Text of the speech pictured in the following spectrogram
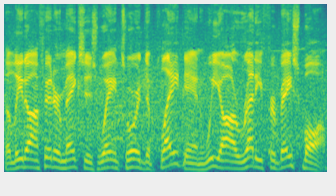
The leadoff hitter makes his way toward the plate, and we are ready for baseball.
